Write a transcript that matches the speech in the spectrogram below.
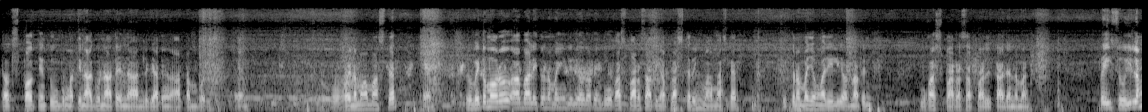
downspout yung tubong at tinago natin na nilagyan natin ng atambol. Ayan. So, okay na mga master. Ayan. So, by tomorrow, ah, bali ito naman yung liliyaw natin bukas para sa ating ah, plastering mga master. So, ito naman yung ah, liliyaw natin bukas para sa palitada naman. Okay, so yun lang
